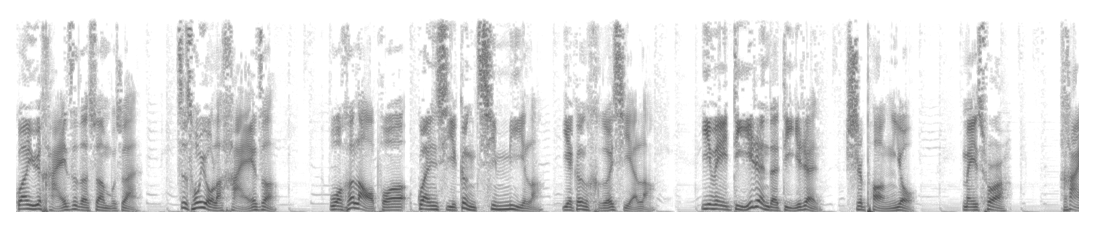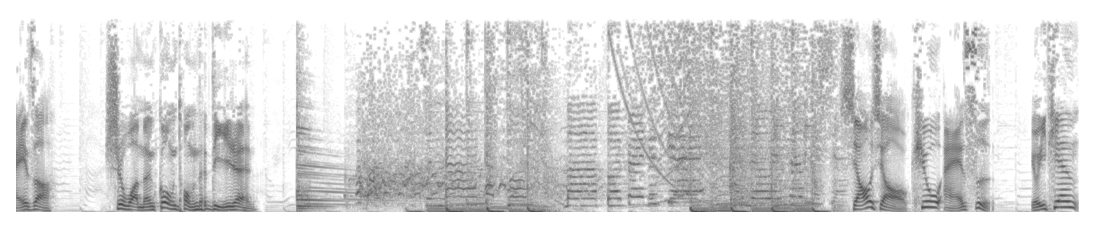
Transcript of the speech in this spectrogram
关于孩子的算不算？自从有了孩子，我和老婆关系更亲密了，也更和谐了。因为敌人的敌人是朋友，没错，孩子是我们共同的敌人。小小 QS。有一天，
